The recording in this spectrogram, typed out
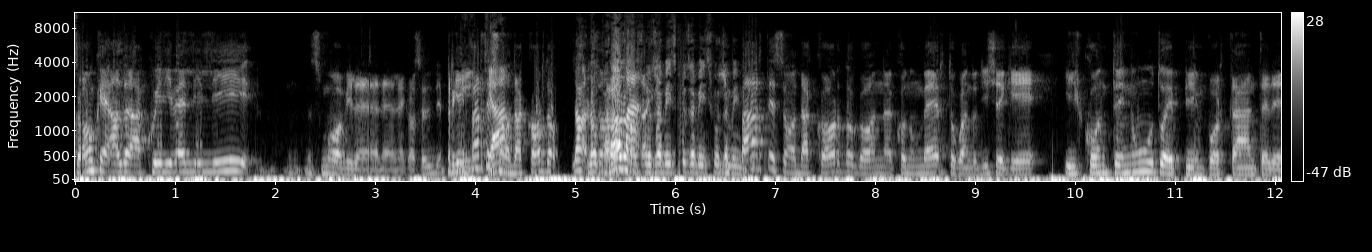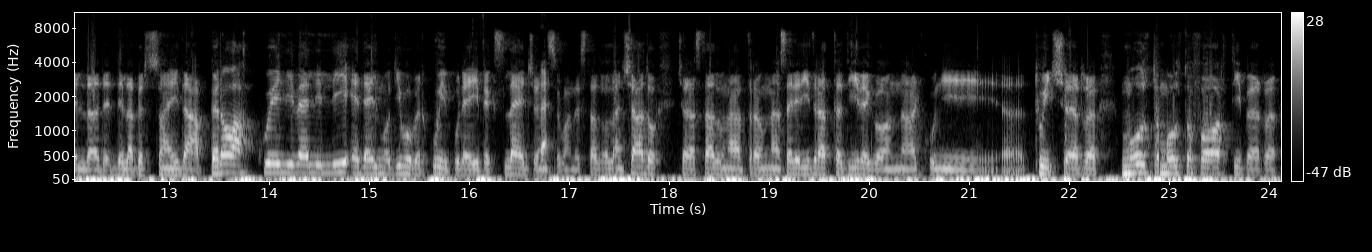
comunque allora a quei livelli lì smuovi le, le, le cose. Perché Minchia. in parte sono d'accordo. No, no, però no, scusami, scusami, scusami. In parte sono d'accordo con, con, Umberto quando dice che il contenuto è più importante del, de, della personalità. Però a quei livelli lì, ed è il motivo per cui pure Apex Legends, Beh. quando è stato lanciato, c'era stata una, una serie di trattative con alcuni uh, Twitcher molto, molto forti per,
